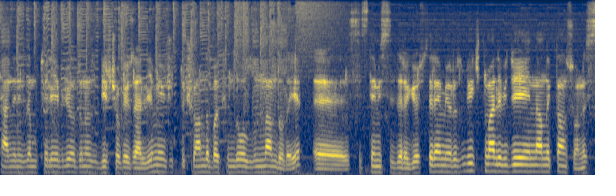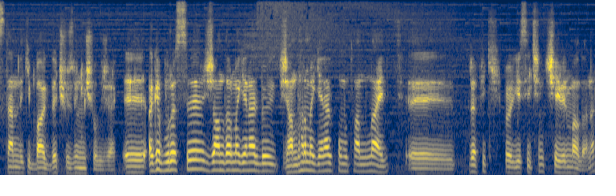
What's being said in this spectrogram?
kendinizde muteleyebiliyordunuz. Birçok özelliği mevcuttu. Şu anda bakımda olduğundan dolayı e, sistemi sizlere gösteremiyoruz. Büyük ihtimalle video yayınlandıktan sonra sistemdeki bug da çözülmüş olacak. Ee, aga burası Jandarma Genel Böl Jandarma Genel Komutanlığı'na ait e, trafik bölgesi için çevirme alanı.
